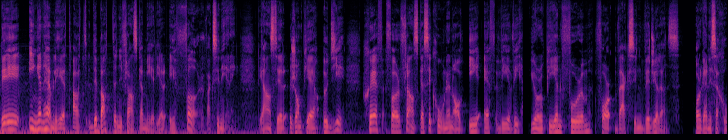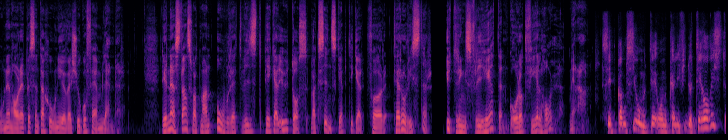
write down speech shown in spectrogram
Det är ingen hemlighet att debatten i franska medier är för vaccinering. Det anser Jean-Pierre Audier, chef för franska sektionen av EFVV, European Forum for Vaccine Vigilance. Organisationen har representation i över 25 länder. Det är nästan så att man orättvist pekar ut oss vaccinskeptiker för terrorister. Yttringsfriheten går åt fel håll, menar han. C'est comme si on nous, on nous qualifie de terroristes.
